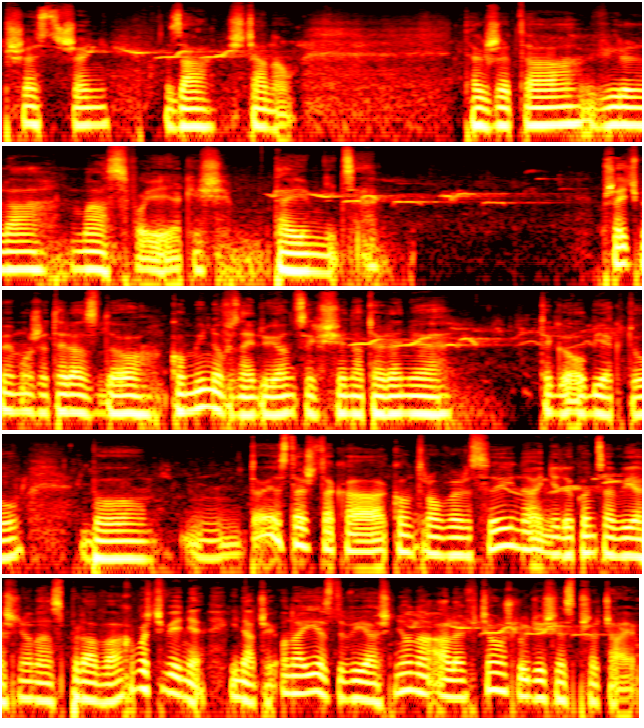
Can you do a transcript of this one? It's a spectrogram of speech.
przestrzeń za ścianą. Także ta willa ma swoje jakieś tajemnice. Przejdźmy może teraz do kominów znajdujących się na terenie tego obiektu, bo mm, to jest też taka kontrowersyjna i nie do końca wyjaśniona sprawa. Właściwie nie, inaczej. Ona jest wyjaśniona, ale wciąż ludzie się sprzeczają.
